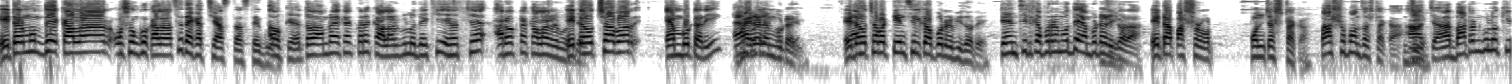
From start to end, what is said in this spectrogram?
এটার মধ্যে কালার অসংখ্য কালার আছে দেখাচ্ছি আস্তে আস্তে এগুলো। ওকে তো আমরা এক এক করে কালারগুলো দেখি। এ হচ্ছে আরও একটা কালারের মধ্যে। এটা হচ্ছে আবার এম্বোটারি ভাইরাল এম্বোটারি এটা হচ্ছে আবার টেন্সিল কাপড়ের ভিতরে। টেন্সিল কাপড়ের মধ্যে এমব্রয়ডারি করা। এটা পাঁচশো পঞ্চাশ টাকা। পাঁচশো পঞ্চাশ টাকা। আচ্ছা বাটনগুলো কি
